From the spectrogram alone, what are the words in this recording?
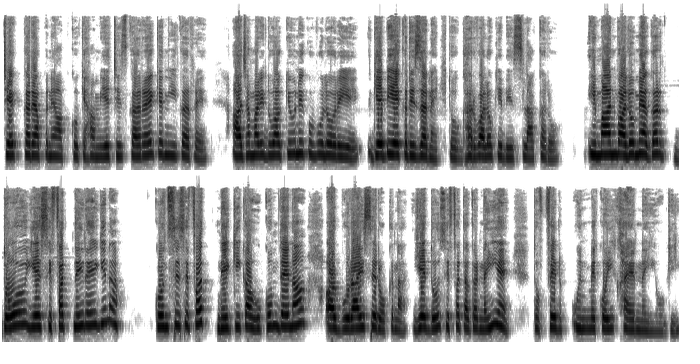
چیک کرے اپنے آپ کو کہ ہم یہ چیز کر رہے کہ نہیں کر رہے۔ آج ہماری دعا کیوں نہیں قبول ہو رہی ہے؟ یہ بھی ایک ریزن ہے۔ تو گھر والوں کی بھی اصلاح کرو۔ ایمان والوں میں اگر دو یہ صفت نہیں رہے گی نا کون سی صفت؟ نیکی کا حکم دینا اور برائی سے روکنا۔ یہ دو صفت اگر نہیں ہے تو پھر ان میں کوئی خیر نہیں ہوگی۔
